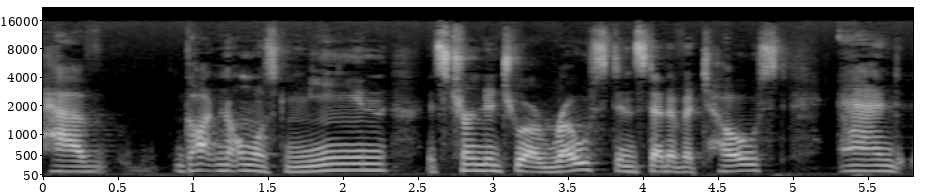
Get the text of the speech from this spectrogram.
have gotten almost mean. It's turned into a roast instead of a toast. And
